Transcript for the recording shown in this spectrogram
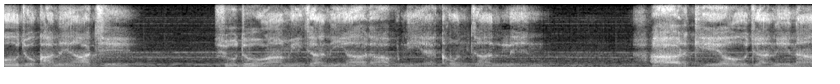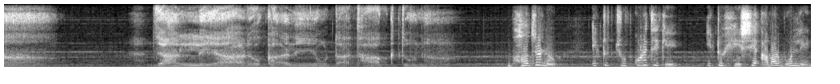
কাগজ ওখানে আছে। শুধু আমি জানি আর আপনি এখন জানলেন। আর কেউ জানে না। জানলে আর ওখানে ওটা থাকতো না। ভদ্রলোক একটু চুপ করে থেকে একটু হেসে আবার বললেন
